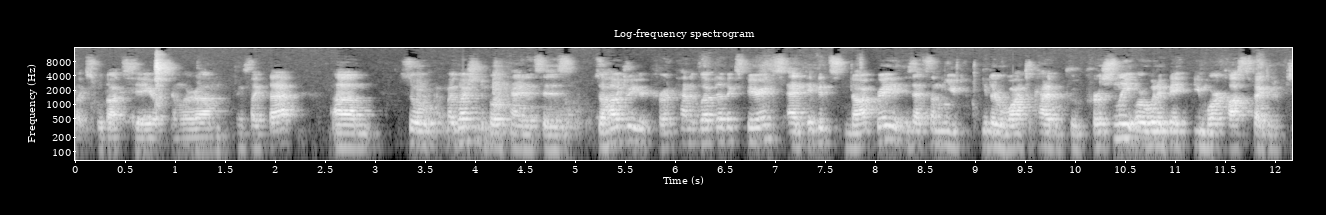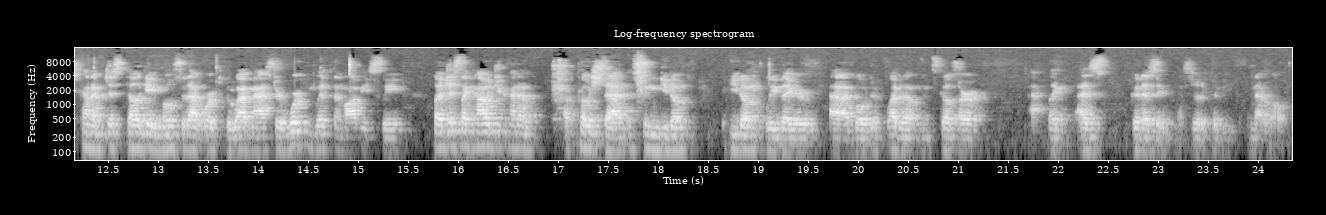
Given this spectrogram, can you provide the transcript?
like skule.ca or similar um, things like that. Um, so my question to both candidates is, so how do you your current kind of web dev experience? And if it's not great, is that something you either want to kind of improve personally, or would it make, be more cost effective to kind of just delegate most of that work to the webmaster, working with them obviously, but just like how would you kind of approach that, assuming you don't you don't believe that your uh, web web development skills are uh, like as good as they necessarily could be in that role.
